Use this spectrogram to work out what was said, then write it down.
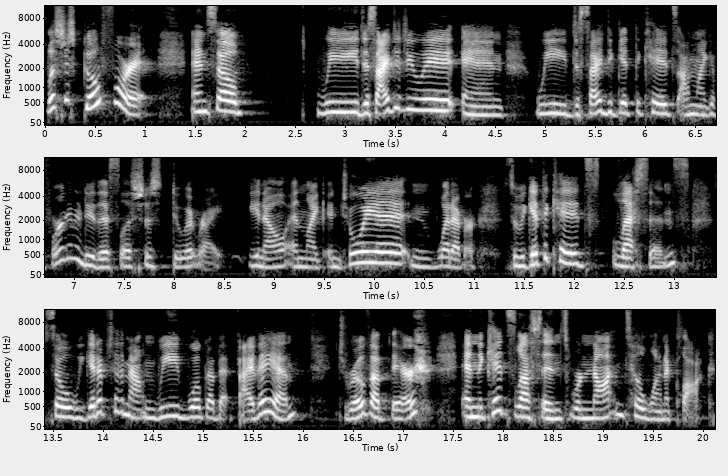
Let's just go for it. And so we decide to do it and we decide to get the kids. I'm like, if we're going to do this, let's just do it right you know, and like enjoy it and whatever. So we get the kids lessons. So we get up to the mountain. We woke up at 5 a.m., drove up there, and the kids' lessons were not until 1 o'clock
